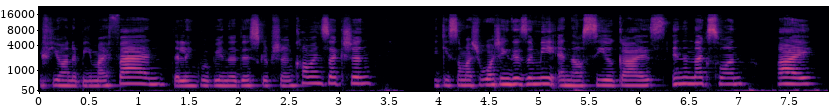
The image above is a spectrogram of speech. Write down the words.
If you want to be my fan the link will be in the description comment section. Thank you so much for watching this with me, and I'll see you guys in the next one. Bye!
